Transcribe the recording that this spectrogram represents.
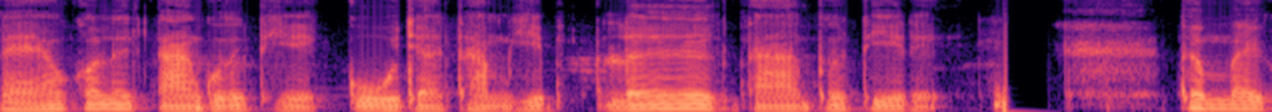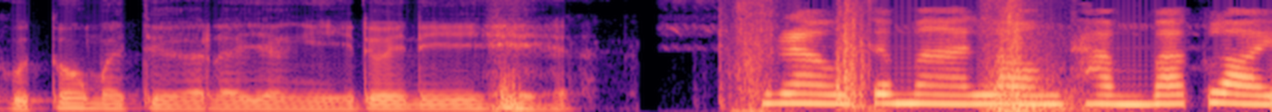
แล้วก็เลิกตามกูสักทีกูจะทำคลิปเลิกตามกูสักทีเลยทำไมกูต้องมาเจออะไรอย่างนี้ด้วยนี่เราจะมาลองทำบักลอย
